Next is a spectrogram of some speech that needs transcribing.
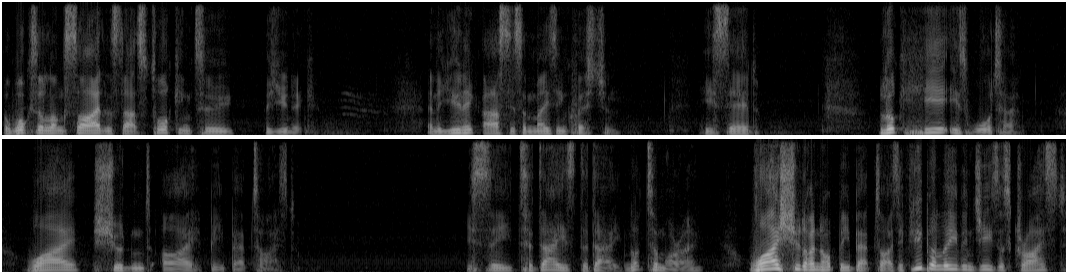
and walks alongside and starts talking to the eunuch. And the eunuch asked this amazing question. He said, Look, here is water. Why shouldn't I be baptized? You see, today's the day, not tomorrow. Why should I not be baptized? If you believe in Jesus Christ,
